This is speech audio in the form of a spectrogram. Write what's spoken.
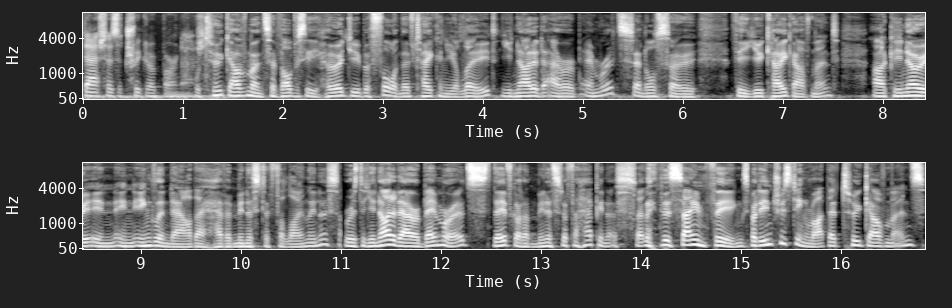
that as a trigger of burnout. Well, two governments have obviously heard you before and they've taken your lead United Arab Emirates and also the UK government. Because uh, you know, in, in England now, they have a minister for loneliness, whereas the United Arab Emirates, they've got a minister for happiness. So they're the same things. But interesting, right? That two governments,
